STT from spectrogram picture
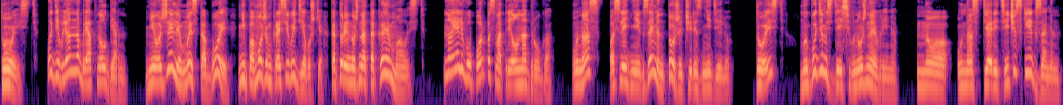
«То есть?» – удивленно брякнул Берн. «Неужели мы с тобой не поможем красивой девушке, которой нужна такая малость?» Ноэль в упор посмотрел на друга. «У нас последний экзамен тоже через неделю. То есть мы будем здесь в нужное время. Но у нас теоретический экзамен».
